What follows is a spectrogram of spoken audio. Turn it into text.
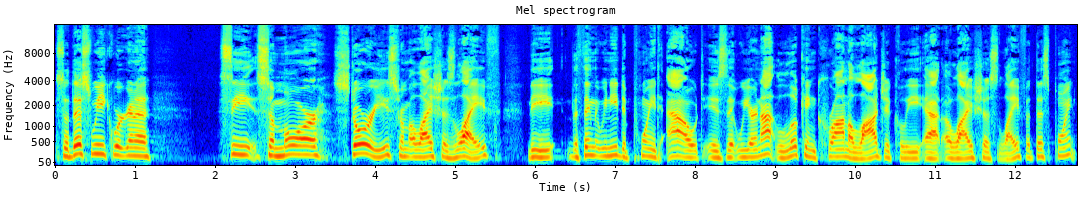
so this week we're going to see some more stories from Elisha's life. The, the thing that we need to point out is that we are not looking chronologically at Elisha's life at this point.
